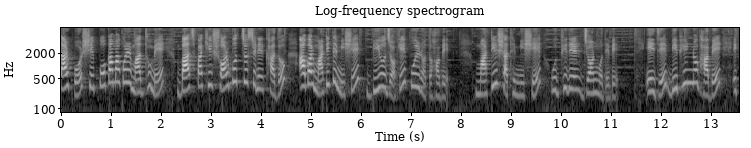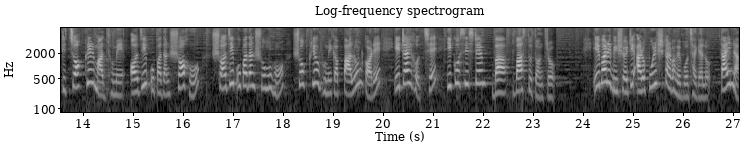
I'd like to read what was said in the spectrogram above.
তারপর সে পোকামাকড়ের মাধ্যমে বাজ পাখির সর্বোচ্চ শ্রেণির খাদক আবার মাটিতে মিশে বিয়োজকে পরিণত হবে। মাটির সাথে মিশে উদ্ভিদের জন্ম দেবে। এই যে বিভিন্নভাবে একটি চক্রের মাধ্যমে অজীব উপাদান সহ সজীব উপাদান সমূহ সক্রিয় ভূমিকা পালন করে, এটাই হচ্ছে ইকোসিস্টেম বা বাস্তুতন্ত্র। এবারে বিষয়টি আরও পরিষ্কারভাবে বোঝা গেল, তাই না?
